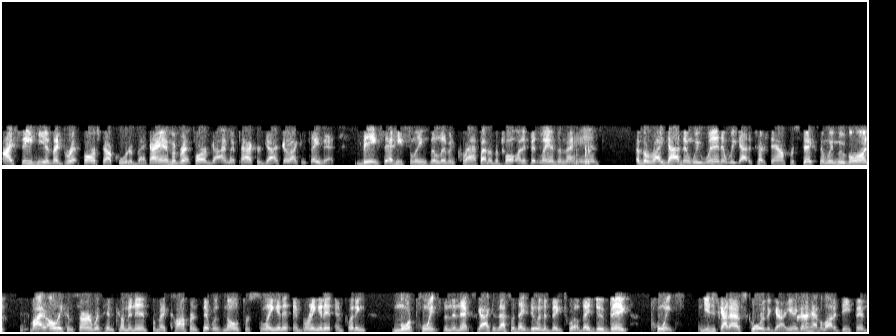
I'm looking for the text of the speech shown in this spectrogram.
I see he is a Brett Favre style quarterback. I am a Brett Favre guy. I'm a Packer guy, so I can say that. Being said, he slings the living crap out of the ball, and if it lands in the hands the right guy, then we win, and we got a touchdown for six, and we move on. My only concern with him coming in from a conference that was known for slinging it and bringing it and putting more points than the next guy, because that's what they do in the Big 12. They do big points, and you just got to outscore the guy. You ain't going to have a lot of defense.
